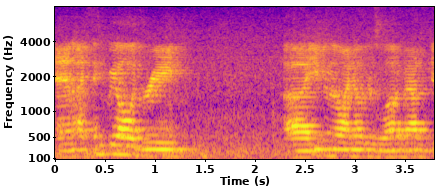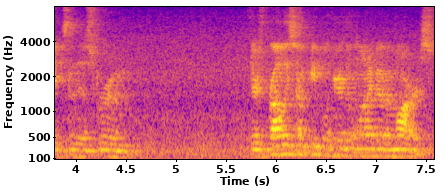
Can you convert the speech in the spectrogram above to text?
And I think we all agree, uh, even though I know there's a lot of advocates in this room, there's probably some people here that wanna go to Mars.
